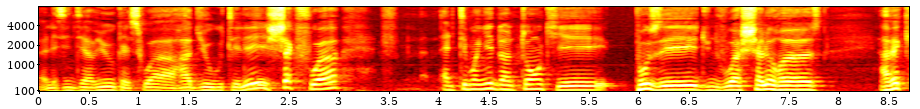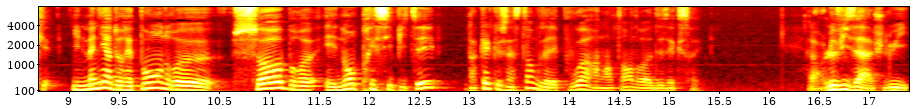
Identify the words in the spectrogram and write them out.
les interviews, qu'elles soient radio ou télé, chaque fois, elles témoignaient d'un ton qui est posé, d'une voix chaleureuse, avec une manière de répondre euh, sobre et non précipitée. Dans quelques instants, vous allez pouvoir en entendre des extraits. Alors, le visage, lui,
